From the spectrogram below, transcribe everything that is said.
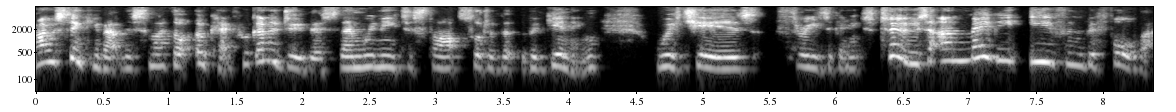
I was thinking about this and I thought, okay, if we're going to do this, then we need to start sort of at the beginning, which is threes against twos, and maybe even before that.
